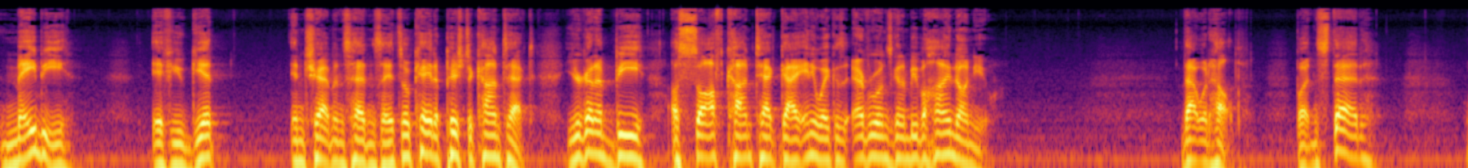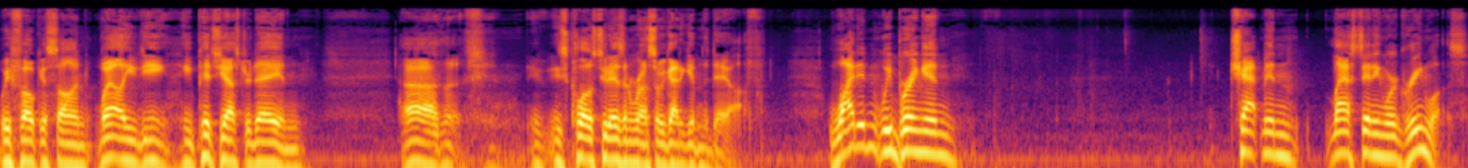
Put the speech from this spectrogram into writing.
Maybe if you get in Chapman's head and say it's okay to pitch to contact, you're going to be a soft contact guy anyway because everyone's going to be behind on you. That would help. But instead, we focus on, well, he, he, he pitched yesterday and uh, he's closed two days in a row, so we got to give him the day off. Why didn't we bring in Chapman last inning where Green was.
